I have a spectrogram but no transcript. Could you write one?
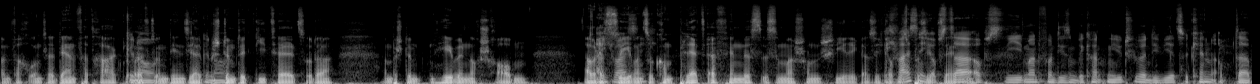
einfach unter deren Vertrag Genau, läuft und den sie halt genau. bestimmte Details oder an bestimmten Hebeln noch schrauben. Aber Ah, dass ich du weiß jemand nicht. so komplett erfindest, ist immer schon schwierig. Also ich, Ich, glaub, das weiß nicht, ob es da, ob es jemand von diesen bekannten YouTubern, die wir jetzt so kennen, ob da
